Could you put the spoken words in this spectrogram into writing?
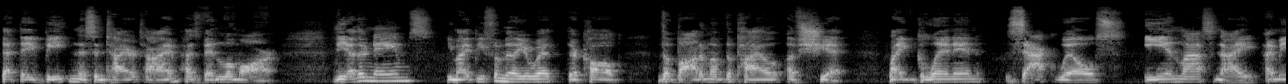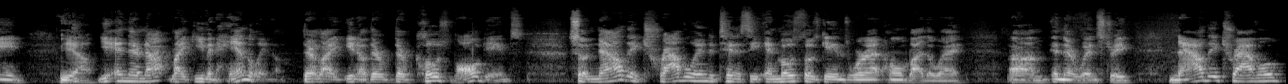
that they've beaten this entire time has been Lamar. The other names you might be familiar with, they're called the bottom of the pile of shit. Like Glennon, Zach Wills, Ian last night. I mean, Yeah. and they're not like even handling them. They're like, you know, they're they're close ball games. So now they travel into Tennessee, and most of those games were at home, by the way, um, in their win streak. Now they travel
